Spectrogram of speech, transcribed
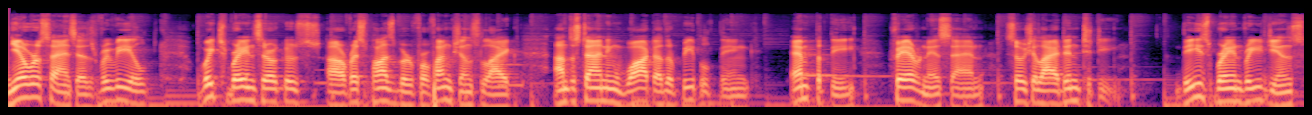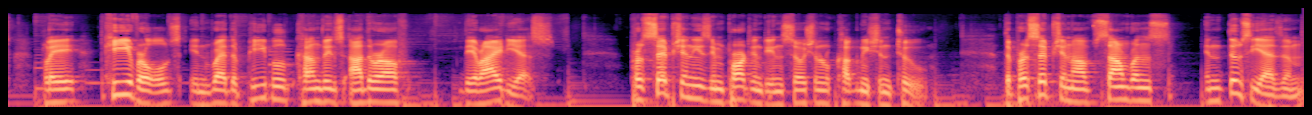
Neuroscience has revealed which brain circuits are responsible for functions like understanding what other people think, empathy, fairness, and social identity. These brain regions play key roles in whether people convince others of their ideas. Perception is important in social cognition too. The perception of someone's enthusiasm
